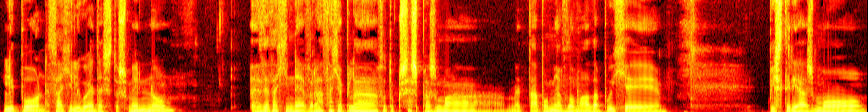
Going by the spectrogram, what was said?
Λοιπόν, θα έχει λίγο ένταση το σημερινό. Ε, δεν θα έχει νεύρα, θα έχει απλά αυτό το ξέσπασμα μετά από μια εβδομάδα που είχε πληστηριασμό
